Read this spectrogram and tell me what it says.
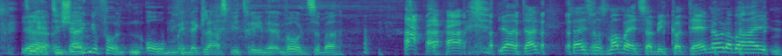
Die ja, hätte ich schön gefunden, oben in der Glasvitrine im Wohnzimmer. dann, ja, dann, scheiße, was machen wir jetzt damit? Container oder behalten?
